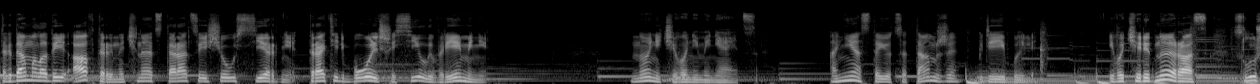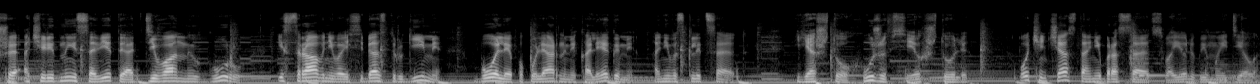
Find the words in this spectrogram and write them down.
Тогда молодые авторы начинают стараться еще усерднее, тратить больше сил и времени. Но ничего не меняется. Они остаются там же, где и были. И в очередной раз, слушая очередные советы от диванных гуру и сравнивая себя с другими, более популярными коллегами, они восклицают «Я что, хуже всех, что ли?» Очень часто они бросают свое любимое дело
